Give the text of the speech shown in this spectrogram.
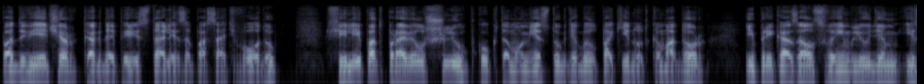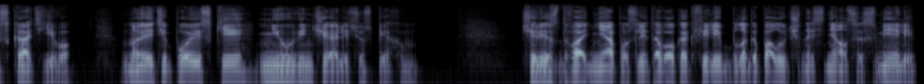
Под вечер, когда перестали запасать воду, Филипп отправил шлюпку к тому месту, где был покинут Комодор, и приказал своим людям искать его. Но эти поиски не увенчались успехом. Через два дня после того, как Филипп благополучно снялся с мели,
